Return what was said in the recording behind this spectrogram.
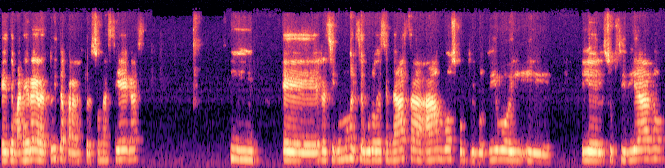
eh, de manera gratuita para las personas ciegas. Y eh, recibimos el seguro de Senasa, ambos, contributivo y, y, el subsidiado,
